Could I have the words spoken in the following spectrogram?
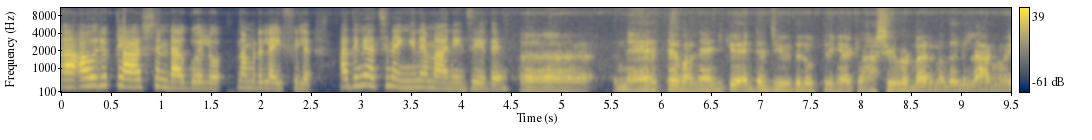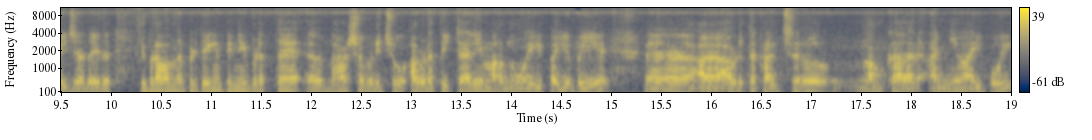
ആ ഒരു ക്ലാഷ് ഉണ്ടാകുമല്ലോ നമ്മുടെ ലൈഫിൽ അതിനെ അച്ഛൻ എങ്ങനെയാ മാനേജ് ചെയ്തേ? നേരത്തെ പറഞ്ഞ എനിക്ക് എന്റെ ജീവിതത്തിൽ ഒത്തിരി ഇങ്ങനെ ക്ലാഷുകൾ ഉണ്ടായിരുന്നു. അതായത് ലാംഗ്വേജ് അതായത് ഇവിടെ വന്നപ്പോഴത്തേക്കും പിന്നെ ഇവിടുത്തെ ഭാഷ പഠിച്ചു. അവിടുത്തെ ഇറ്റാലിയൻ മറന്നുപോയി പയ്യെ പയ്യെ. അവിടുത്തെ കൾച്ചർ നമുക്ക് അന്യമായി പോയി.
